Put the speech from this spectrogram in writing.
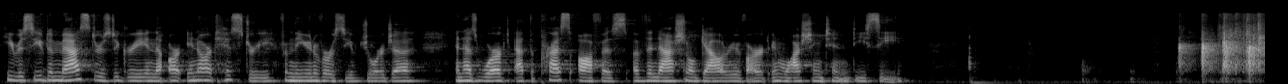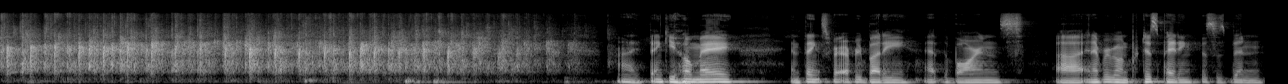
He received a master's degree in, art, in art history from the University of Georgia and has worked at the press office of the National Gallery of Art in Washington, D.C. Hi, thank you, Home, and thanks for everybody at the Barnes uh, and everyone participating. This has been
